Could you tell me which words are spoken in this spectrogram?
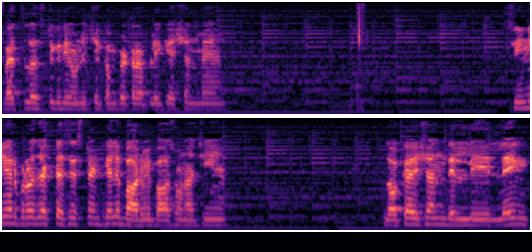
बैचलर्स डिग्री होनी चाहिए कंप्यूटर एप्लीकेशन में। सीनियर प्रोजेक्ट असिस्टेंट के लिए बारहवीं पास होना चाहिए। Location Delhi link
